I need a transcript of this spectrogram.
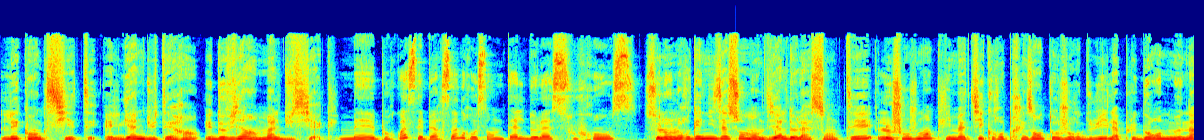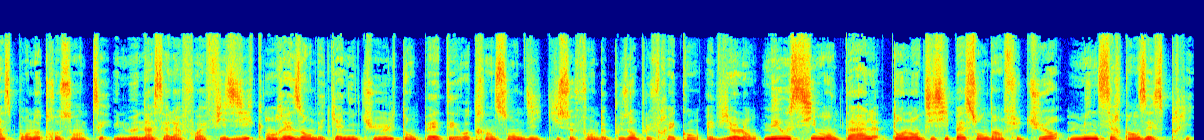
l'éco-anxiété. Elle gagne du terrain et devient un mal du siècle. Mais pourquoi ces personnes ressentent-elles de la souffrance? Selon l'Organisation mondiale de la santé, le changement climatique représente aujourd'hui la plus grande menace pour notre santé. Une menace à la fois physique en raison des canicules, tempêtes et autres incendies qui se font de plus en plus fréquents et violents, mais aussi mentale tant l'anticipation d'un futur mine certains esprits.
